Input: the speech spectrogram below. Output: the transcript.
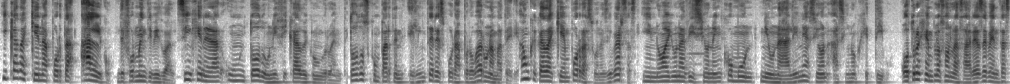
y cada quien aporta algo de forma individual, sin generar un todo unificado y congruente. Todos comparten el interés por aprobar una materia, aunque cada quien por razones diversas, y no hay una visión en común ni una alineación hacia un objetivo. Otro ejemplo son las áreas de ventas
